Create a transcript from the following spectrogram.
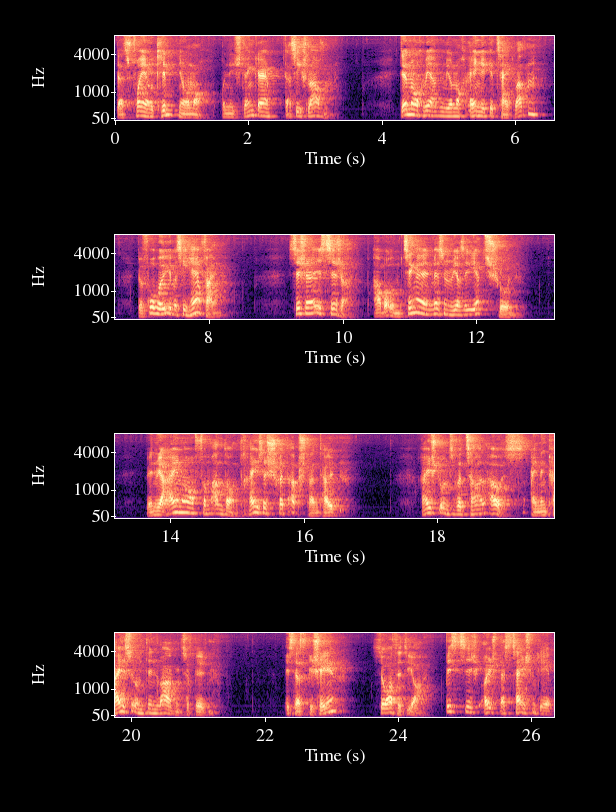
Das Feuer klimmt nur noch und ich denke, dass Sie schlafen. Dennoch werden wir noch einige Zeit warten, bevor wir über Sie herfallen. Sicher ist sicher, aber umzingeln müssen wir Sie jetzt schon. Wenn wir einer vom anderen 30 Schritt Abstand halten, reicht unsere Zahl aus, einen Kreis um den Wagen zu bilden. Ist das geschehen? So wartet ihr, bis ich euch das Zeichen gebe.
